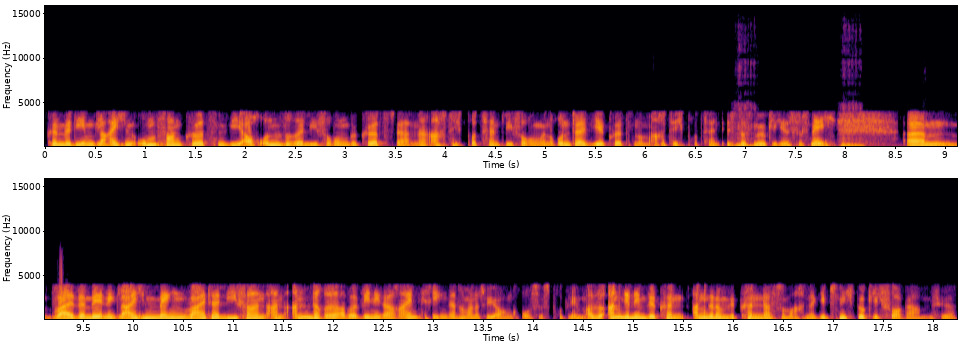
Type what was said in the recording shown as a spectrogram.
Können wir die im gleichen Umfang kürzen, wie auch unsere Lieferungen gekürzt werden? Ne? 80 Prozent Lieferungen runter, wir kürzen um 80 Prozent. Ist das mhm. möglich? Ist es nicht? Mhm. Ähm, weil wenn wir in den gleichen Mengen weiter liefern an andere, aber weniger reinkriegen, dann haben wir natürlich auch ein großes Problem. Also angenehm, wir können, angenommen, wir können das so machen. Da gibt's nicht wirklich Vorgaben für.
